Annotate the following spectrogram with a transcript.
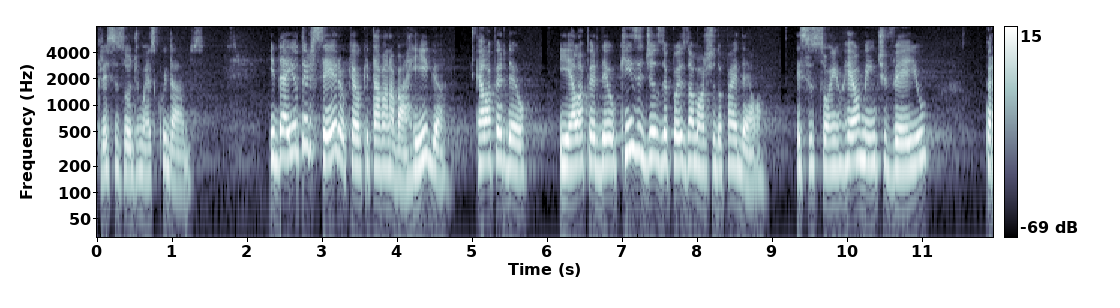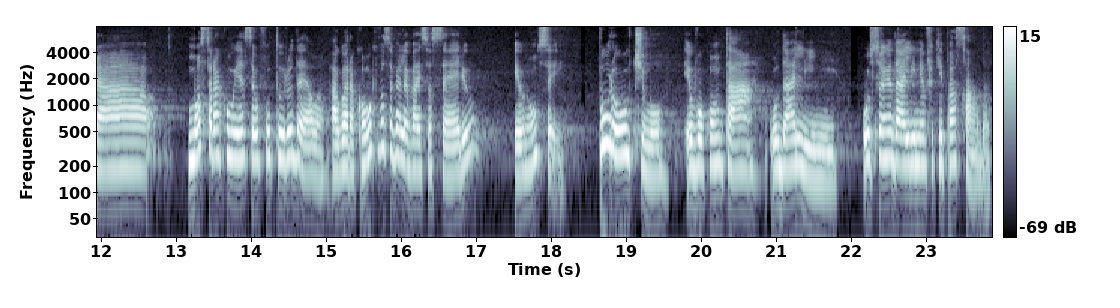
precisou de mais cuidados. E daí o terceiro, que é o que estava na barriga, ela perdeu. E ela perdeu 15 dias depois da morte do pai dela. Esse sonho realmente veio para mostrar como ia ser o futuro dela. Agora, como que você vai levar isso a sério? Eu não sei. Por último, eu vou contar o da Aline. O sonho da Aline eu fiquei passada.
